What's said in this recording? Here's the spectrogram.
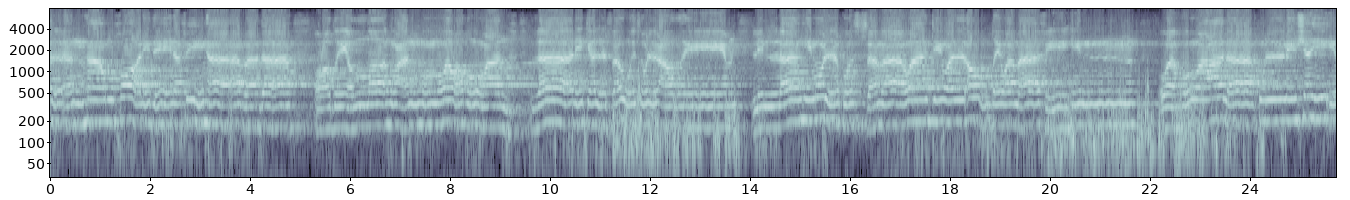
الأنهار خالدين فيها أبدا. رضي الله عنهم ورضوا عنه. ذلك الفوز العظيم. لله ملك السماوات والأرض وما فيهن وهو على كل شيء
